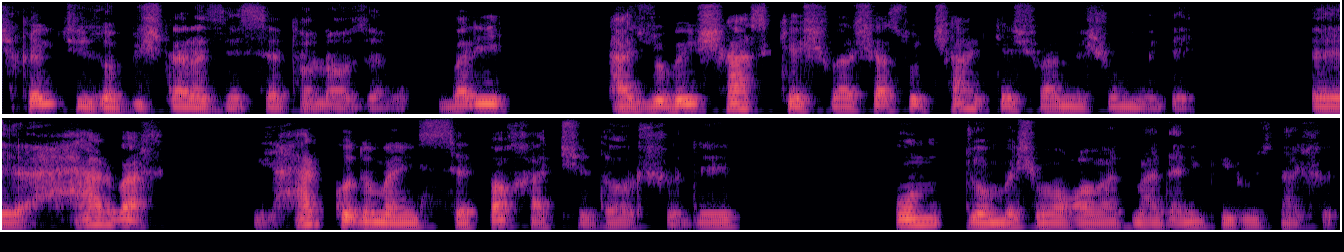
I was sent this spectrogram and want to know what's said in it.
خیلی چیزا بیشتر از این سه تا لازمه. ولی تجربه 60 کشور 60 و چند کشور نشون میده. هر وقت هر کدوم این سه تا خدشه دار شده اون جنبش مقاومت مدنی پیروز نشد.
